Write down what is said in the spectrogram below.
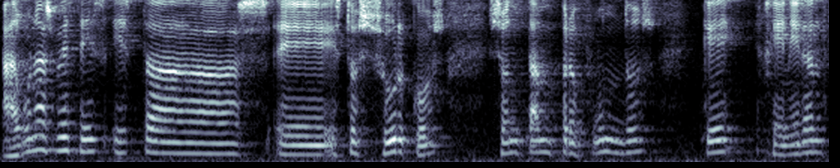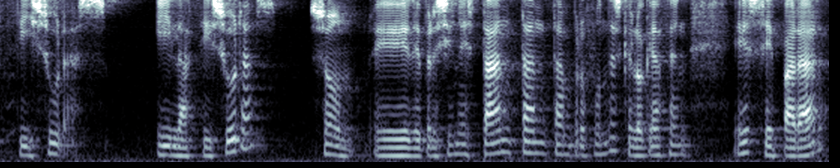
algunas veces estas, estos surcos son tan profundos que generan cisuras. Y las cisuras son eh, depresiones tan, tan, tan profundas que lo que hacen es separar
